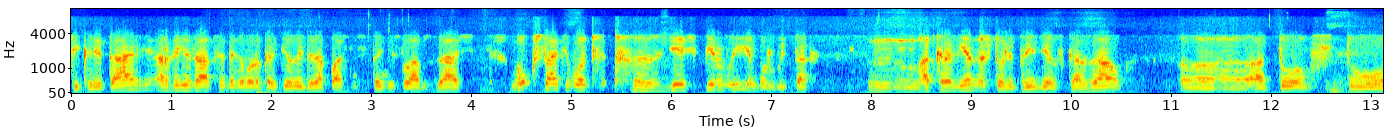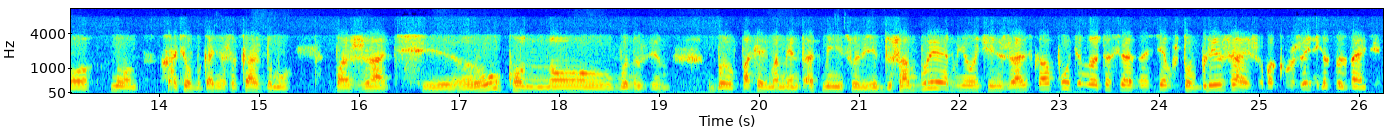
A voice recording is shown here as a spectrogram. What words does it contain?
секретарь Организации договора коллективной безопасности Станислав Зась. Ну, кстати, вот здесь впервые, может быть, так откровенно, что ли, президент сказал э, о том, что, ну, он хотел бы, конечно, каждому пожать э, руку, но вынужден был в последний момент отменить свой визит в Душамбе. Мне очень жаль, сказал Путин, но это связано с тем, что в ближайшем окружении, как вы знаете,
